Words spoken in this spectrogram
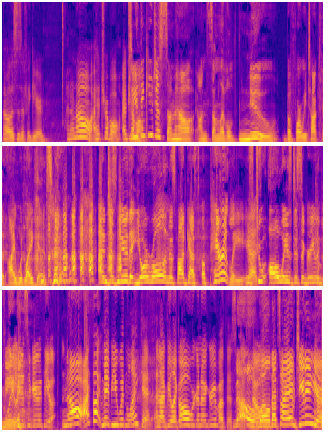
oh, this is a figure. I don't know. I had trouble. I had Do you think you just somehow, on some level, knew before we talked that I would like it? and just knew that your role in this podcast apparently is to always disagree with completely me. disagree with you. No, I thought maybe you wouldn't like it, and I'd be like, "Oh, we're gonna agree about this." No, But well, that's why I have Gina here.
